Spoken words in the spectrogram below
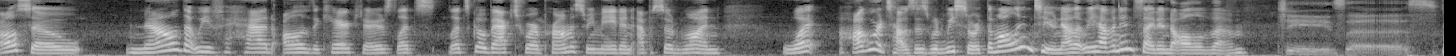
also now that we've had all of the characters let's let's go back to our promise we made in episode one what hogwarts houses would we sort them all into now that we have an insight into all of them Jesus.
